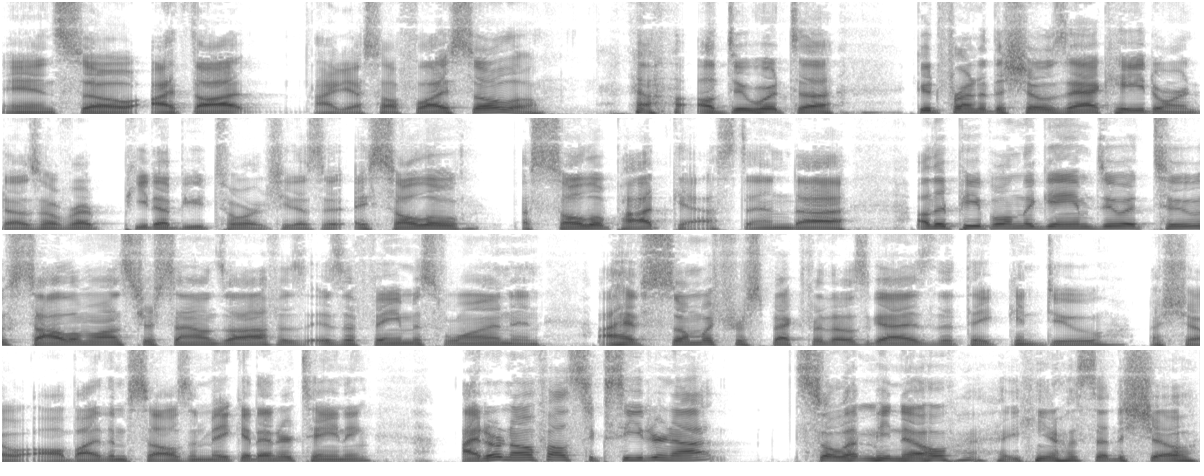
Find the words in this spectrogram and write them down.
And so I thought, I guess I'll fly solo. I'll do what. Uh, good friend of the show, Zach Heydorn, does over at PW Torch. He does a, a solo a solo podcast, and uh, other people in the game do it too. Solomonster Sounds Off is, is a famous one, and I have so much respect for those guys that they can do a show all by themselves and make it entertaining. I don't know if I'll succeed or not, so let me know. You know, send the show,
